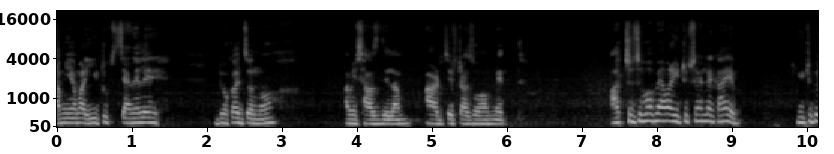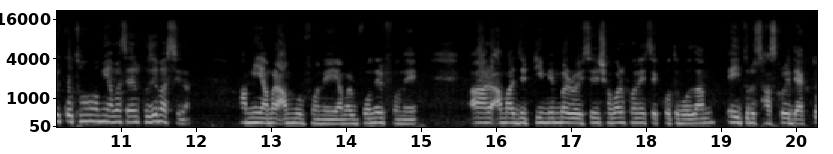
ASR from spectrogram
আমি আমার ইউটিউব চ্যানেলে ঢোকার জন্য আমি সার্চ দিলাম আর জে ট্রাজু আহমেদ। আশ্চর্যভাবে আমার ইউটিউব চ্যানেলটা গায়েব। ইউটিউবে কোথাও আমি আমার চ্যানেল খুঁজে পাচ্ছি না। আমি আমার আম্মুর ফোনে, আমার বোনের ফোনে, আর আমার যে টিম মেম্বার রয়েছে সবার ফোনে চেক করতে বললাম, এই তোর সার্চ করে দেখতো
